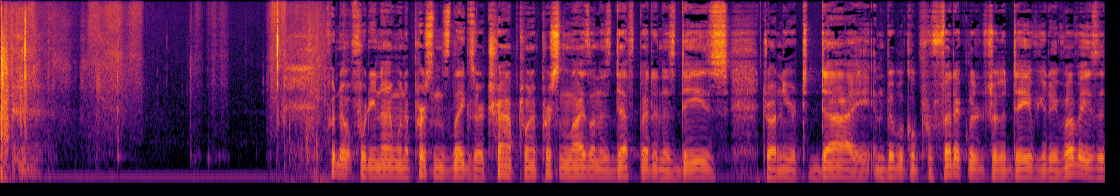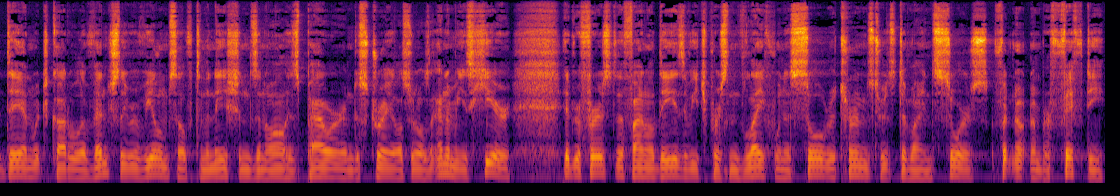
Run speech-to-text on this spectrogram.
Footnote 49 When a person's legs are trapped, when a person lies on his deathbed and his days draw near to die, in biblical prophetic literature, the day of Yudevave is the day on which God will eventually reveal himself to the nations in all his power and destroy all Israel's enemies. Here, it refers to the final days of each person's life when his soul returns to its divine source. Footnote number 50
